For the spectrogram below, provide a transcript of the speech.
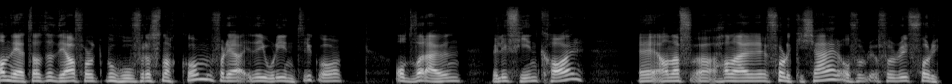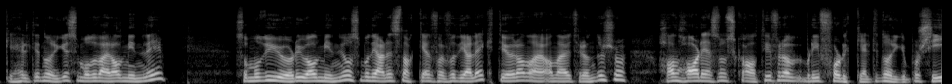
han vet at det har folk behov for å snakke om, for det, det gjorde inntrykk. Og Oddvar er jo en veldig fin kar. Eh, han er, han er, folkekjær, og for, å bli folkehelt i Norge, så må du være alminnelig. Så må du gjøre det ualminnelig, og så må du gjerne snakke en form for dialekt. Det gjør han, han er jo trønder, så han har det som skal til for å bli folkehelt i Norge på ski.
